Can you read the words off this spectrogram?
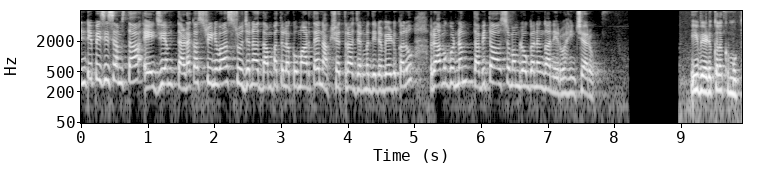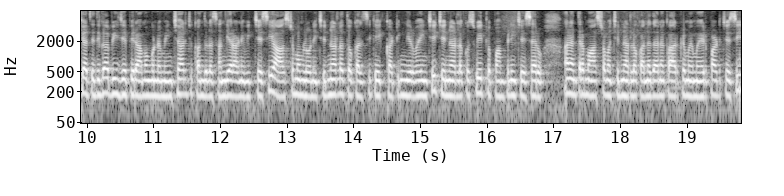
ఎన్టీపీసీ సంస్థ ఏజీఎం తడక శ్రీనివాస్ సృజన దంపతుల కుమార్తె నక్షత్ర జన్మదిన వేడుకలు రామగుండం తబిత ఆశ్రమంలో ఘనంగా నిర్వహించారు. ఈ వేడుకలకు ముఖ్య అతిథిగా BJP Ramagundam in charge Kandula Sandhyarani విచ్చేసి ఆశ్రమంలోని చిన్నారులతో కలిసి కేక్ కటింగ్ నిర్వహించి చిన్నారులకు స్వీట్లు పంపిణీ చేశారు. అనంతరం ఆశ్రమ చిన్నారులకు అన్నదాన కార్యక్రమం ఏర్పాటు చేసి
